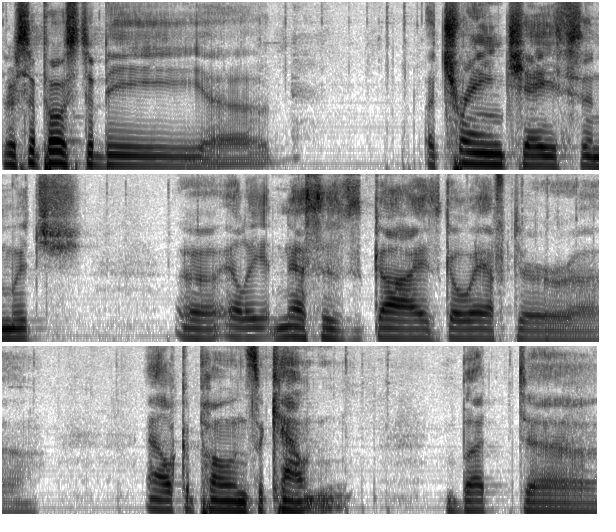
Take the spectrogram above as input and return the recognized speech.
there's supposed to be uh, a train chase in which uh, Eliot Ness's guys go after uh, Al Capone's accountant, but uh,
